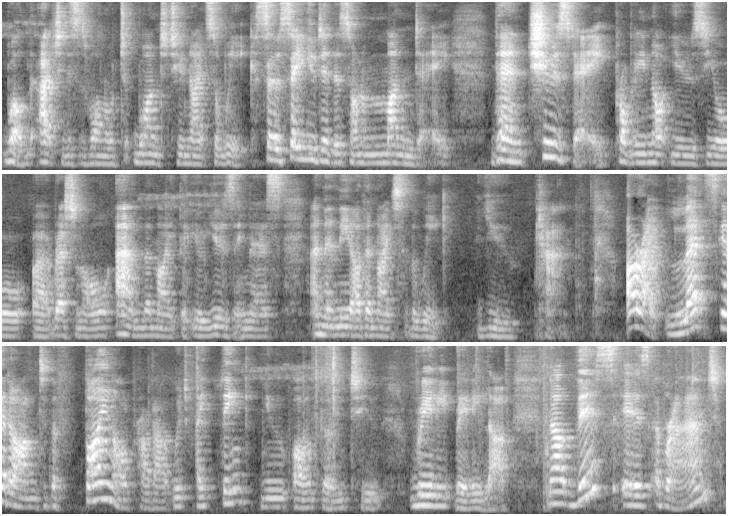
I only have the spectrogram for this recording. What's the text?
well, actually this is one or two, one to two nights a week. So say you did this on a Monday, then Tuesday, probably not use your uh, retinol and the night that you're using this, and then the other nights of the week, you can. All right, let's get on to the final product, which I think you are going to really, really love. Now, this is a brand.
